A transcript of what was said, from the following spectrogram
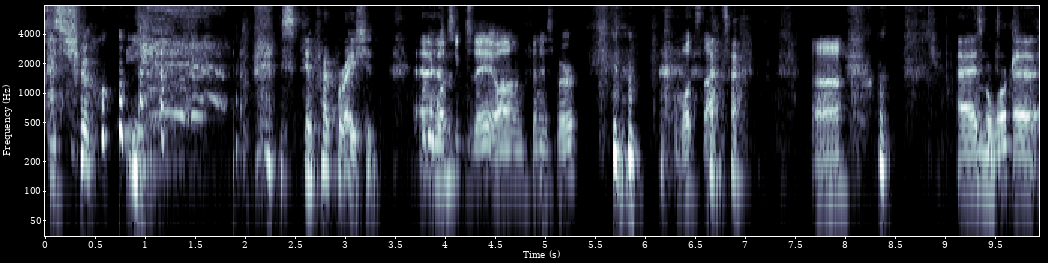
this show. in preparation. are you Um, watching today? Oh, I'm finished for. What's that? Uh, And uh,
